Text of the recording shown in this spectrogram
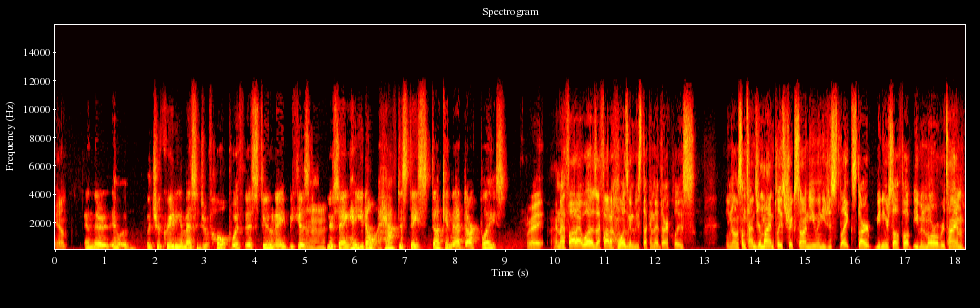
yeah. and there, but you're creating a message of hope with this too, Nate, because Mhm. you're saying, hey, you don't have to stay stuck in that dark place. right and i thought i was i thought i was going to be stuck in that dark place you know sometimes your mind plays tricks on you and you just like start beating yourself up even more over time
